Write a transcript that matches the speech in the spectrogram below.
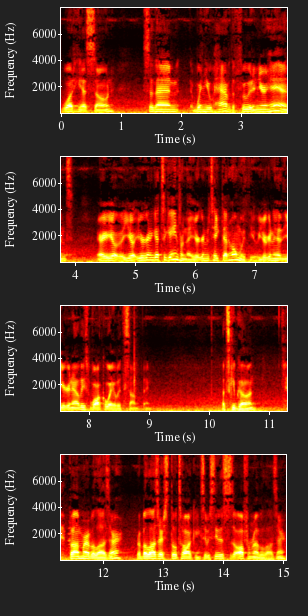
what he has sown. So then, when you have the food in your hand, you're, you're, going to get to gain from that. You're going to take that home with you. You're going to you're going to at least walk away with something. Let's keep going. Vam Rabbi Lazar. Rabbi Lazar is still talking. So we see this is all from Rabbi Lazar.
